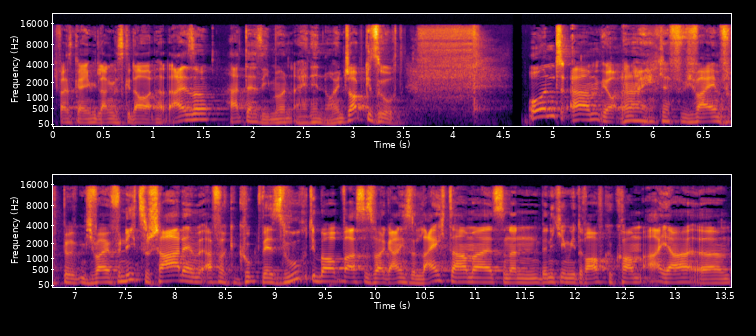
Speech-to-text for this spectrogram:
Ich weiß gar nicht, wie lange das gedauert hat. Also hat der Simon einen neuen Job gesucht. Und ähm, ja, dann ich, war einfach, ich war für nicht zu schade, einfach geguckt, wer sucht überhaupt was. Das war gar nicht so leicht damals. Und dann bin ich irgendwie drauf gekommen, ah ja, ähm,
